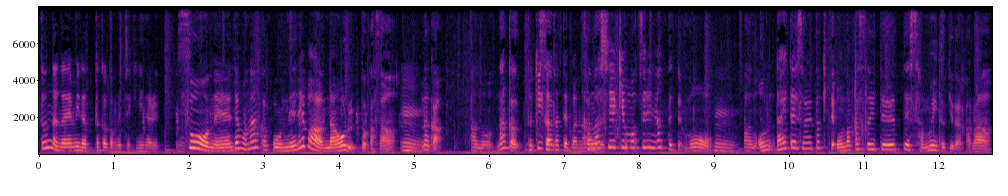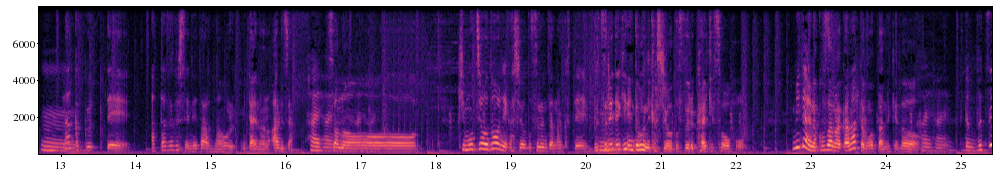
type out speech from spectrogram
どんな悩みだったかがめっちゃ気になる、そうね。でもなんかこう寝れば治るとかさ、うん。なんかあのなんか時が経てば治る悲しい気持ちになってても、うん。あのお大体そういう時ってお腹空いてるって寒い時だから、うん。なんか食ってあったかくして寝たら治るみたいなのあるじゃん、その気持ちをどうにかしようとするんじゃなくて物理的にどうにかしようとする解決方法、みたいなことなのかなって思ったんだけど、はいはい。でも物理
